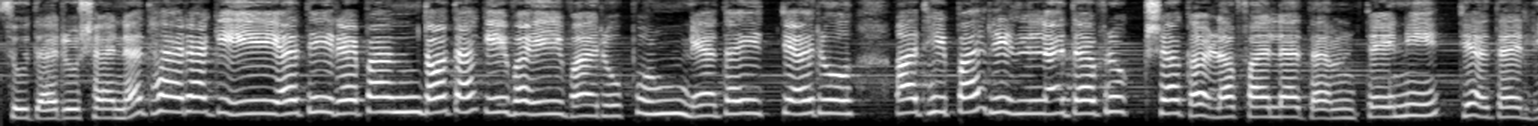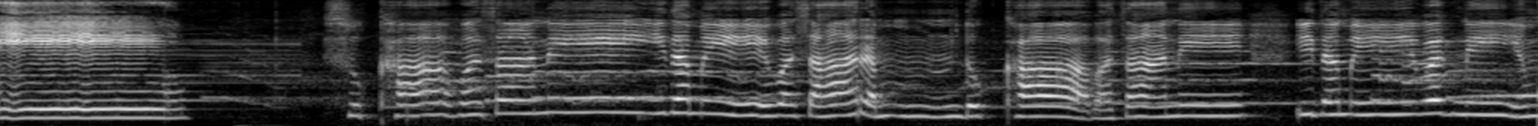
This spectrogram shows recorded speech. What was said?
ಸುದರುಶನಧರಗೀಯದಿರೆ ಬಂದೊದಗಿ ವೈವರು ಪುಣ್ಯ ದೈತ್ಯರು ಅಧಿಪರಿಲ್ಲದ ವೃಕ್ಷಗಳ ಫಲದಂತೆ ನಿತ್ಯದಲ್ಲಿ ಸುಖಾವಸಾನೆ ಇದಮೇವ ಸಾರಂ ದುಃಖಾವಸಾನೆ ಇದಮೇವ ಜ್ಞೇಯಂ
